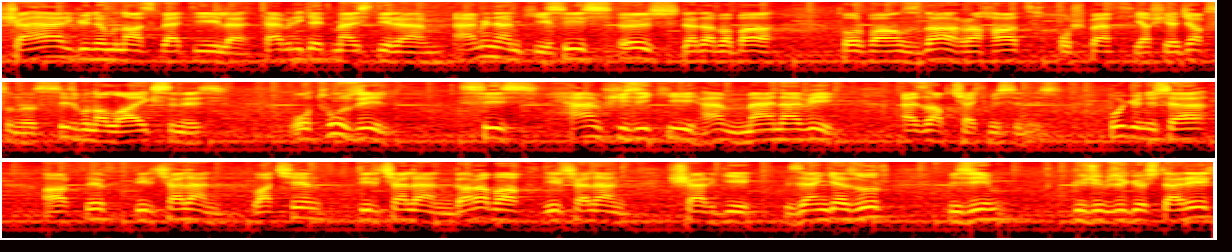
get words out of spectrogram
Şəhər günü münasibəti ilə təbrik etmək istəyirəm. Əminəm ki, siz öz dədə-baba torpağınızda rahat, xoşbəxt yaşayacaqsınız. Siz buna layiqsiniz. 30 il siz həm fiziki, həm mənəvi əzab çəkmisiniz. Bugün isə artıq dirçələn Laçın, dirçələn Qarabağ, dirçələn Şərqi Zəngəzur bizim gücümüzü göstərir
